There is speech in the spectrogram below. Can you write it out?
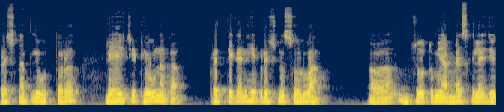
प्रश्नातली उत्तरं लिहायची ठेवू नका. प्रत्येकाने हे प्रश्न सोडवा. जो तुम्ही अभ्यास केला जे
